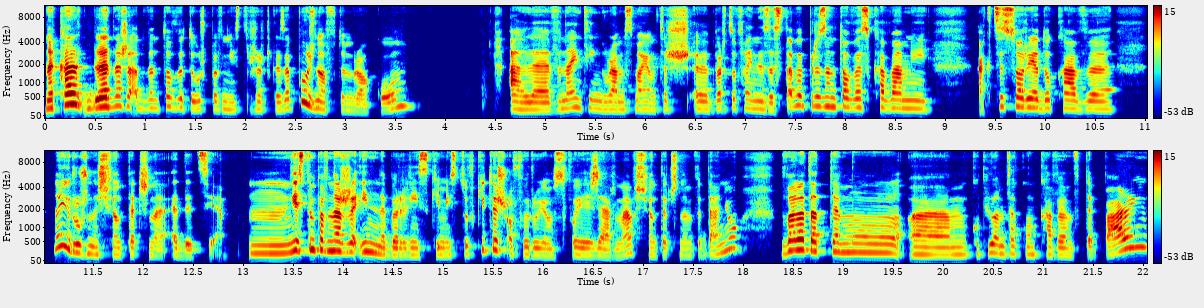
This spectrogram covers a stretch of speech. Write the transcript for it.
Na kalendarze adwentowy to już pewnie jest troszeczkę za późno w tym roku, ale w 19 Grams mają też e, bardzo fajne zestawy prezentowe z kawami, akcesoria do kawy, no i różne świąteczne edycje. Mm, jestem pewna, że inne berlińskie miejscówki też oferują swoje ziarna w świątecznym wydaniu. Dwa lata temu um, kupiłam taką kawę w The Barn,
